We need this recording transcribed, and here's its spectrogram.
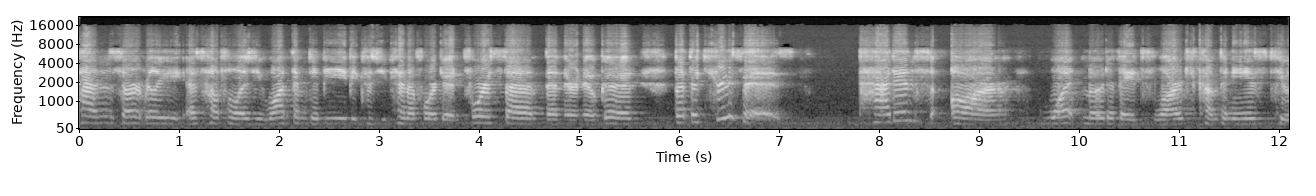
patents aren't really as helpful as you want them to be because you can't afford to enforce them, then they're no good. But the truth is, patents are what motivates large companies to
